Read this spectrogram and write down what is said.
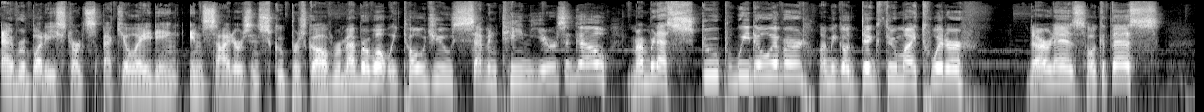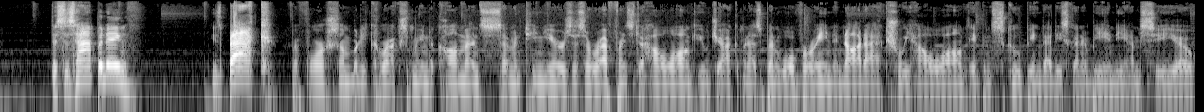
everybody starts speculating. Insiders and scoopers go, Remember what we told you 17 years ago? Remember that scoop we delivered? Let me go dig through my Twitter. There it is. Look at this. This is happening. He's back. Before somebody corrects me in the comments, 17 years is a reference to how long Hugh Jackman has been Wolverine and not actually how long they've been scooping that he's going to be in the MCU.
